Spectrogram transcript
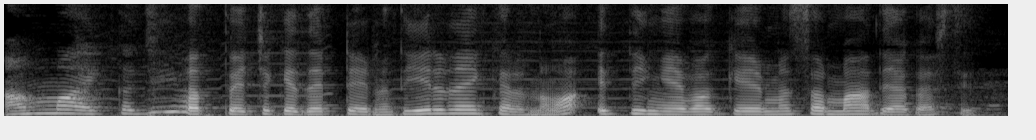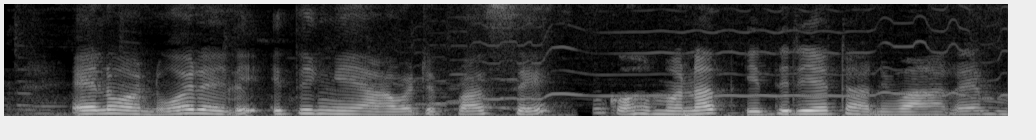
අම්මා එක්ක ජීවත් වෙච්ච ගෙදරට එන තීරණය කරනවා. ඉතින් ඒ වගේම සමාධිය ගස්තිත් එනවා නුවරඑලි. ඉතින් ඒ ආවට පස්සේ කොහොමනත් ඉදිරියට අනිවාර්යයෙන්ම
